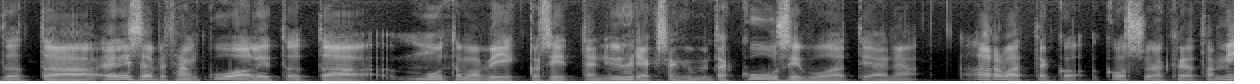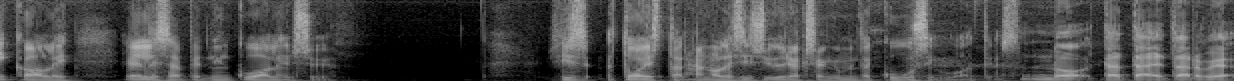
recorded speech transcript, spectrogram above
tota, Elisabethan kuoli tota, muutama viikko sitten 96-vuotiaana. Arvaatteko Kossu ja Kreta, mikä oli Elisabetin kuolinsyy? Siis toistan, hän oli siis 96-vuotias. No tätä ei tarvitse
